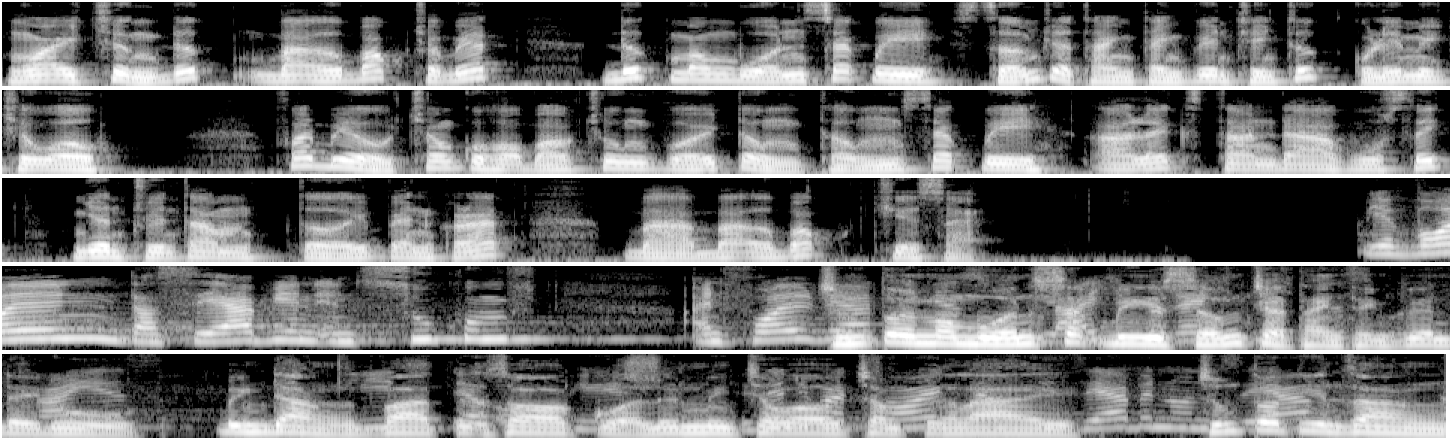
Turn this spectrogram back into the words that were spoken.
Ngoại trưởng Đức Baerbock cho biết Đức mong muốn Serbia sớm trở thành thành viên chính thức của Liên minh châu Âu. Phát biểu trong cuộc họp báo chung với Tổng thống Serbia Aleksandar Vučić nhân chuyến thăm tới Belgrade, bà Baerbock chia sẻ. Chúng tôi mong muốn Serbia sớm trở thành thành viên đầy đủ, bình đẳng và tự do của Liên minh châu Âu trong tương lai. Chúng tôi tin rằng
